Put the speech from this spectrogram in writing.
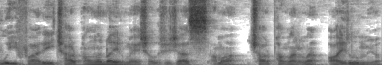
bu ifadeyi çarpanlarına ayırmaya çalışacağız ama çarpanlarına ayrılmıyor.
